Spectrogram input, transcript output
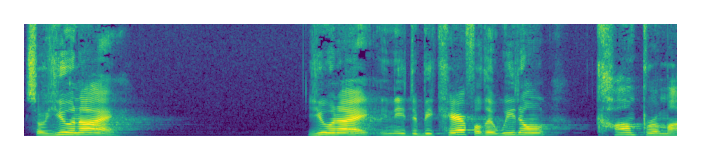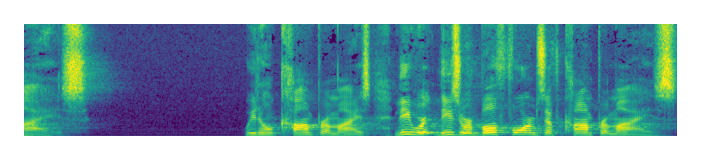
So, you and I, you and I need to be careful that we don't compromise. We don't compromise. These were, these were both forms of compromise.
